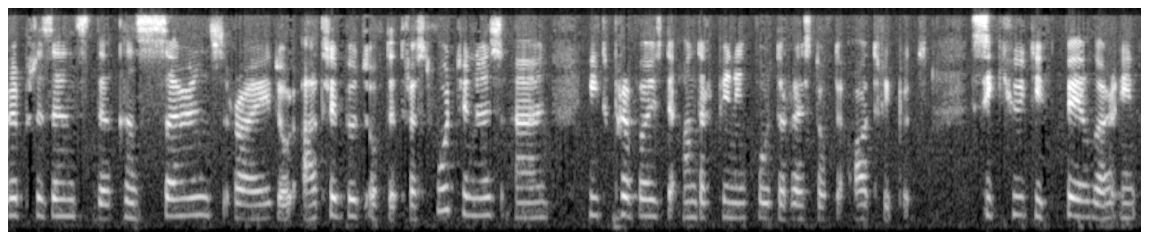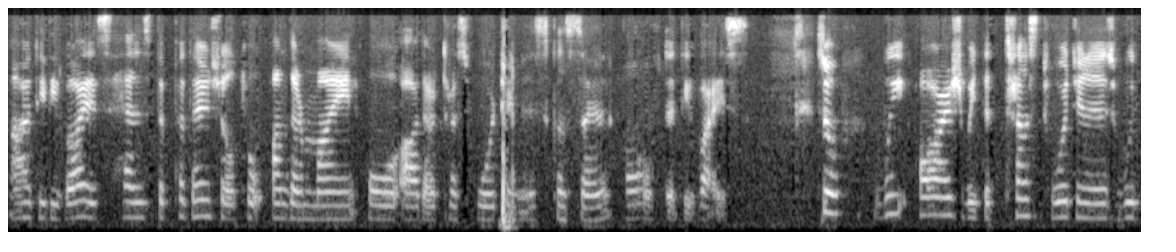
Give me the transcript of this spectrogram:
represents the concerns, right, or attribute of the trustworthiness, and it provides the underpinning for the rest of the attributes. Security failure in IoT device has the potential to undermine all other trustworthiness concern of the device. So we are with the trustworthiness with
